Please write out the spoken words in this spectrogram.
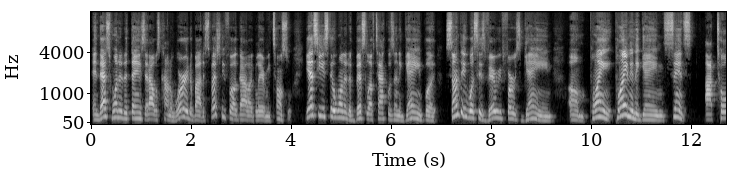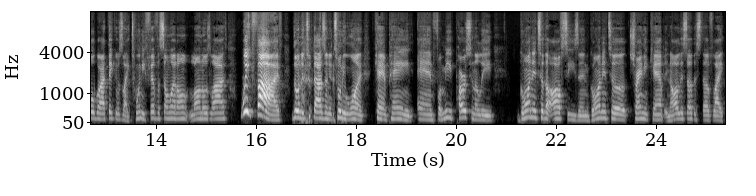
And that's one of the things that I was kind of worried about, especially for a guy like Laremy Tunsil. Yes, he is still one of the best left tackles in the game, but Sunday was his very first game um playing playing in the game since October, I think it was like 25th or somewhere on, along those lines. Week five during the 2021 campaign. And for me personally, going into the off season, going into training camp and all this other stuff, like,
